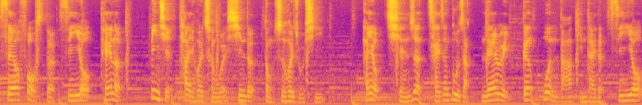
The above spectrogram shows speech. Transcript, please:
Salesforce 的 CEO Taylor，并且他也会成为新的董事会主席。还有前任财政部长 Larry 跟问答平台的 CEO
